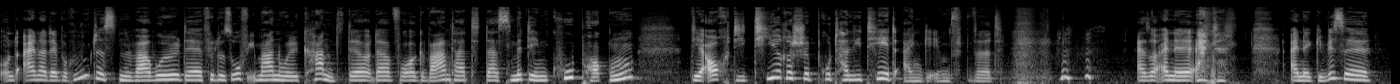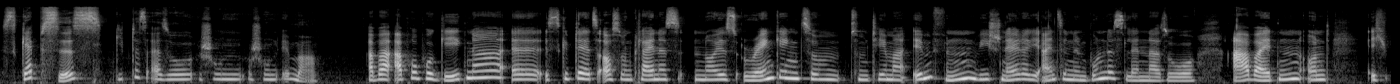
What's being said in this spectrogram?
Und einer der berühmtesten war wohl der Philosoph Immanuel Kant, der davor gewarnt hat, dass mit den Kuhpocken dir auch die tierische Brutalität eingeimpft wird. Also eine, eine, eine gewisse Skepsis gibt es also schon, schon immer. Aber apropos Gegner, äh, es gibt ja jetzt auch so ein kleines neues Ranking zum, zum Thema Impfen, wie schnell da die einzelnen Bundesländer so arbeiten. Und ich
